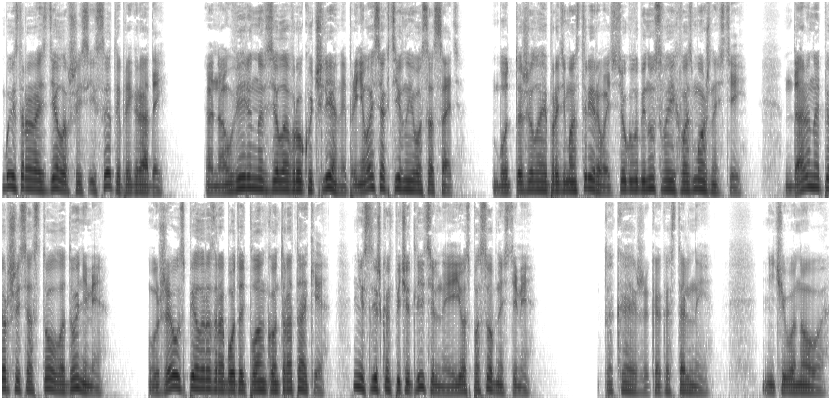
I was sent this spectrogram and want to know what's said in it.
Быстро разделавшись и с этой преградой, она уверенно взяла в руку член и принялась активно его сосать, будто желая продемонстрировать всю глубину своих возможностей. Даррен, опершись о стол ладонями, уже успел разработать план контратаки, не слишком впечатлительный ее способностями. Такая же, как остальные. Ничего нового.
